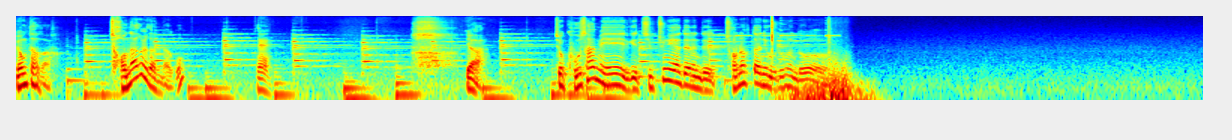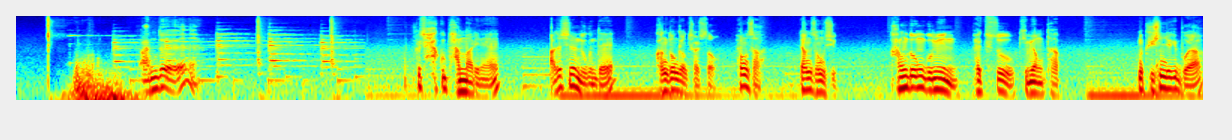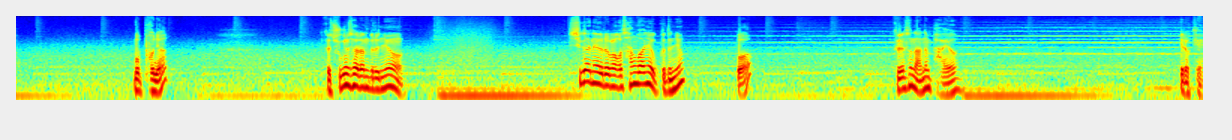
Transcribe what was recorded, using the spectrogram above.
영탁아 전학을 간다고? 네. 야, 저 고3이 이렇게 집중해야 되는데 전학 다니고 그러면 너 안 돼. 그 자꾸 반말이네. 아저씨는 누군데? 강동경찰서 형사 양성식 강동구민, 백수, 김영탑. 너 귀신 얘기 뭐야? 뭐 보냐? 그 죽은 사람들은요 시간의 흐름하고 상관이 없거든요. 뭐? 그래서 나는 봐요. 이렇게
